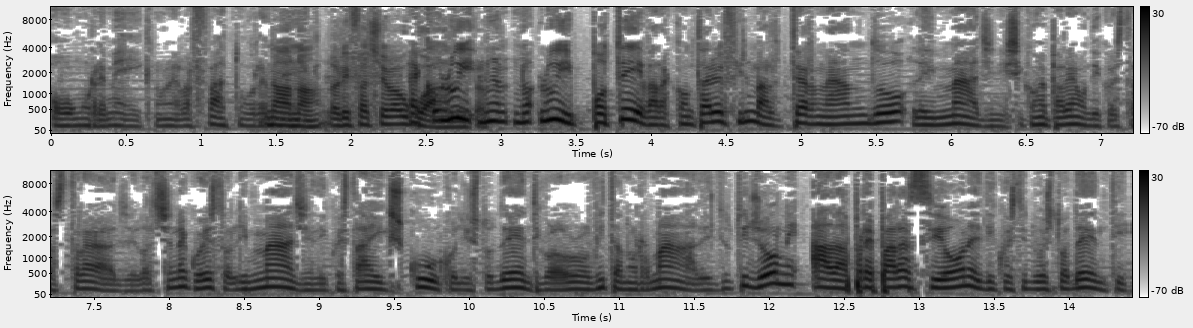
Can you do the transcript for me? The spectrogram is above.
o un remake non era affatto un remake No, no, lo rifaceva uguale. Ecco, lui, no, lui poteva raccontare il film alternando le immagini, siccome parliamo di questa strage, la scena è questo, l'immagine di questa high school con gli studenti, con la loro vita normale di tutti i giorni, alla preparazione di questi due studenti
